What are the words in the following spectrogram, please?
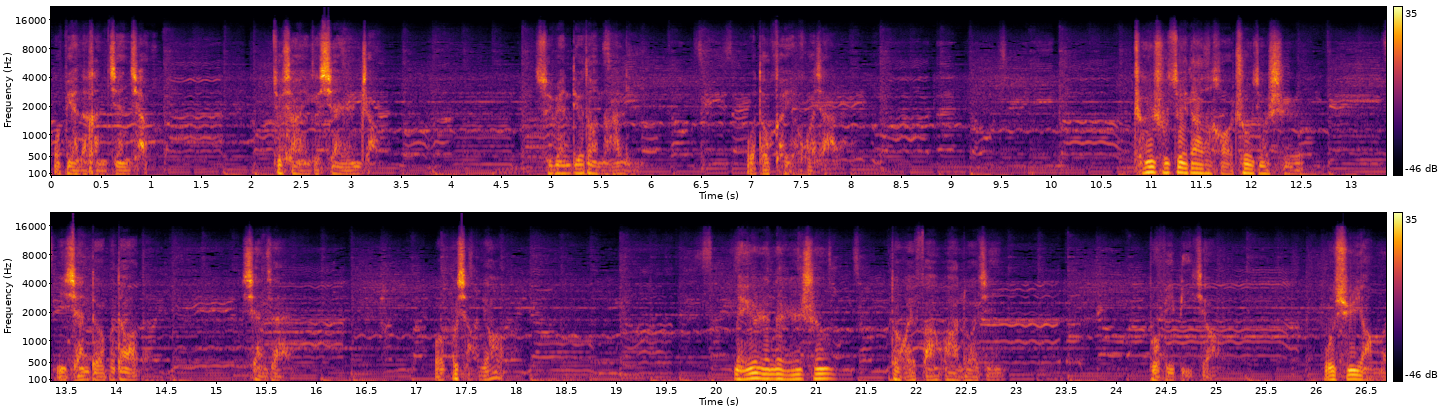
我变得很坚强，就像一个仙人掌，随便丢到哪里，我都可以活下来。成熟最大的好处就是，以前得不到的，现在我不想要了。每个人的人生都会繁华落尽，不必比较，无需仰慕，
